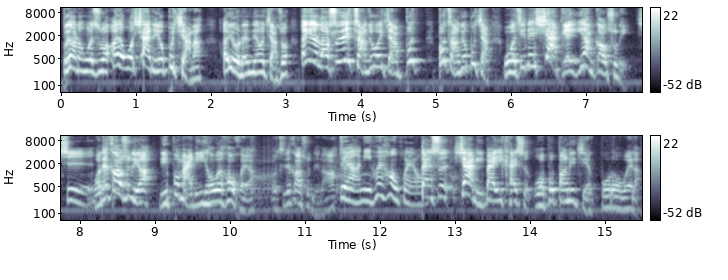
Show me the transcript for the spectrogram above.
不要认为说，哎呀，我下跌又不讲了，而有人跟我讲说，哎呀，老师一涨就会讲，不不涨就不讲，我今天下跌一样告诉你，是。我来告诉你啊，你不买你以后会后悔啊，我直接告诉你了啊，对啊，你会后悔哦。但是下礼拜一开始，我不帮你解波罗威了，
